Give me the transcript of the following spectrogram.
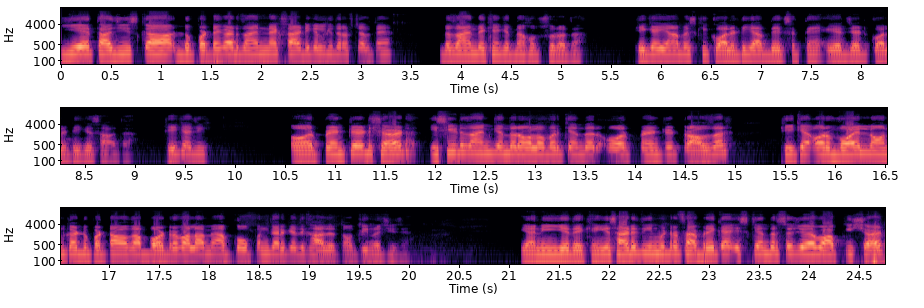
ये था जी इसका दुपट्टे का डिज़ाइन नेक्स्ट आर्टिकल की तरफ़ चलते हैं। डिज़ाइन देखें कितना खूबसूरत है, ठीक है? यहाँ पे इसकी क्वालिटी आप देख सकते हैं एयर जेट क्वालिटी के साथ है, ठीक है जी? और प्रिंटेड शर्ट इसी डिज़ाइन के अंदर ऑल ओवर के अंदर, और प्रिंटेड ट्राउज़र ठीक है? और वॉयल लॉन का दुपट्टा होगा बॉर्डर वाला मैं आपको ओपन करके दिखा देता हूँ तीनों चीज़ें। यानी ये देखें, ये साढ़े तीन मीटर फैब्रिक है, इसके अंदर से जो है वो आपकी शर्ट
